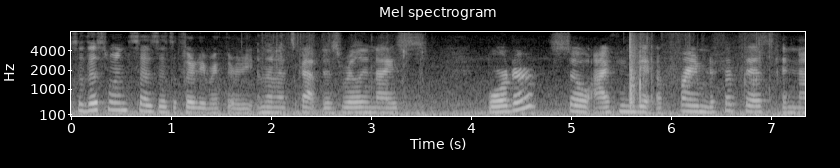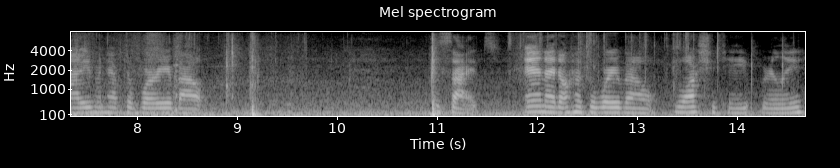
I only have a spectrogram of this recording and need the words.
So this one says it's a 30 by 30, and then it's got this really nice border, so I can get a frame to fit this and not even have to worry about the sides. And I don't have to worry about washi tape, really,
